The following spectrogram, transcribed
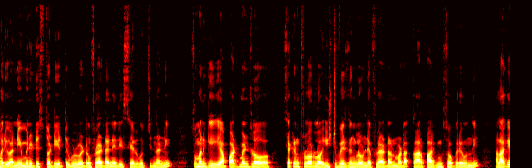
మరియు అన్ని ఇమ్యూనిటీస్ తోటి త్రిబుల్ బెడ్రూమ్ ఫ్లాట్ అనేది సేల్కి వచ్చిందండి. సో మనకి ఈ అపార్ట్మెంట్లో సెకండ్ ఫ్లోర్లో ఈస్ట్ ఫేసింగ్లో ఉండే ఫ్లాట్ అనమాట కార్ పార్కింగ్ సౌకర్యం ఉంది. అలాగే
